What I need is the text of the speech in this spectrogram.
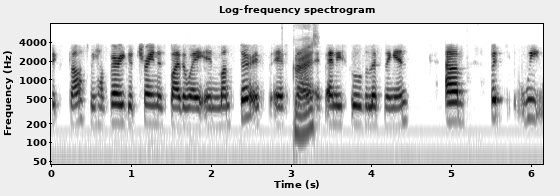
sixth class. We have very good trainers, by the way, in Munster, if, if, uh, if any schools are listening in. Um, but we,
